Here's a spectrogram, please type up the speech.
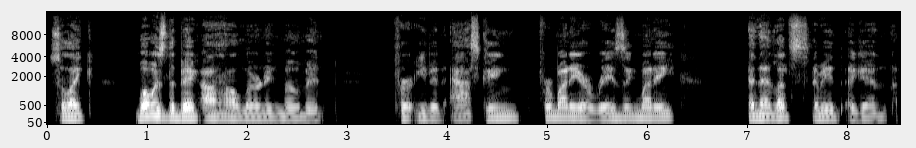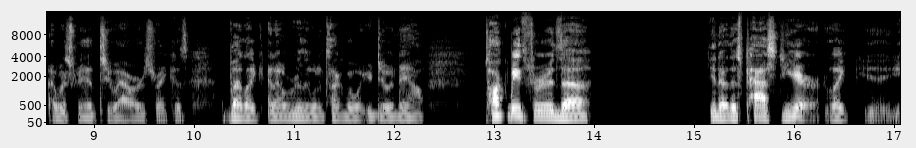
So, like, what was the big aha learning moment for even asking for money or raising money? And then let's, I mean, again, I wish we had two hours, right? Because, but like, and I really want to talk about what you're doing now talk me through the you know this past year like you,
